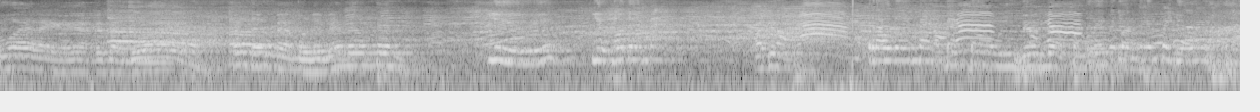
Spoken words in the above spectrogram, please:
ด้วยอะไรอย่างเงี้ยเดินแบบด้วยเออเดินแบบหมดเลยแม่ไม่ต้องเต้นหรือหรือเราเดินแบบเอาเป็นเราเดินแบบแบบใดเดินแบบต้องเล่นไปไปเดินเล่นไปด้วยได้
